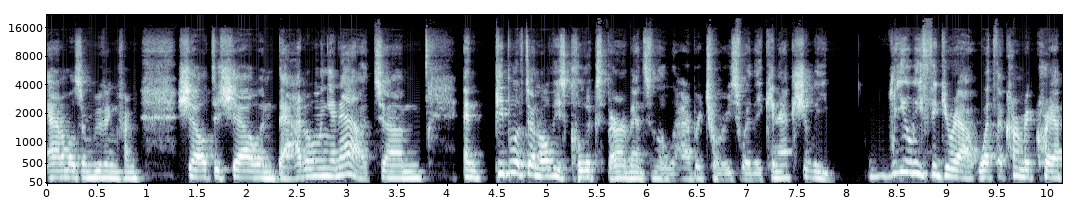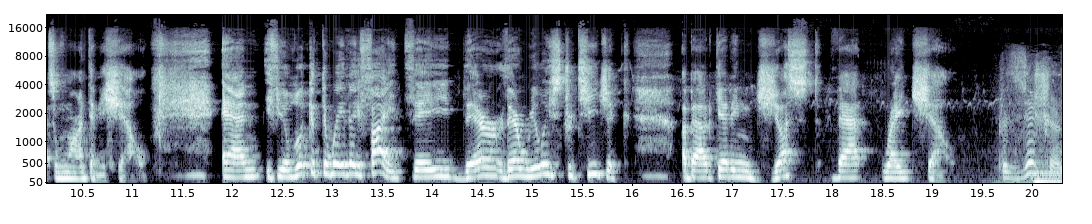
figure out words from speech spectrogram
animals are moving from shell to shell and battling it out. Um, and people have done all these cool experiments in the laboratories where they can actually really figure out what the hermit crabs want in a shell. And if you look at the way they fight, they they're they're really strategic about getting just that right shell. Position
